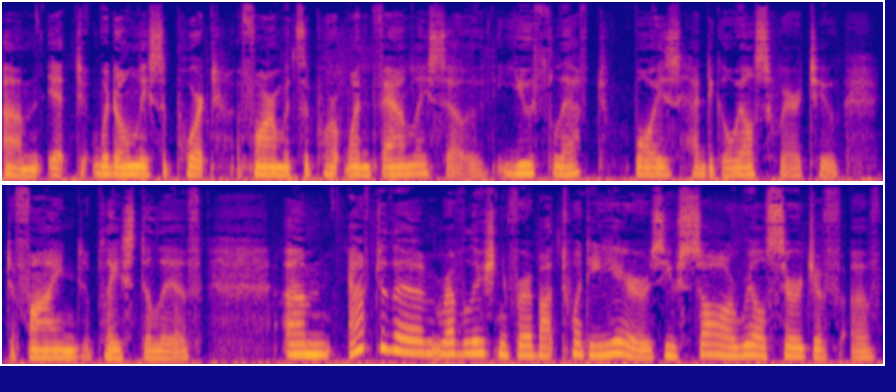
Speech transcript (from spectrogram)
Um, it would only support a farm would support one family, so youth left. Boys had to go elsewhere to to find a place to live. Um, after the revolution, for about 20 years, you saw a real surge of, of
